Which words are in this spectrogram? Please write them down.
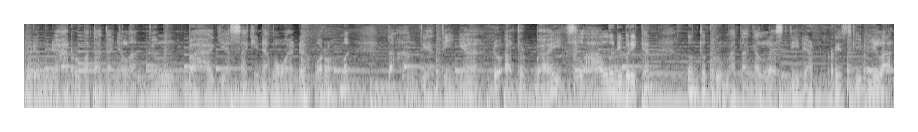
Mudah-mudahan rumah tangganya langgeng, bahagia, sakinah, mawadah, warohmah. Tak henti-hentinya doa terbaik selalu diberikan untuk rumah tangga Lesti dan Rizky Bilar.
